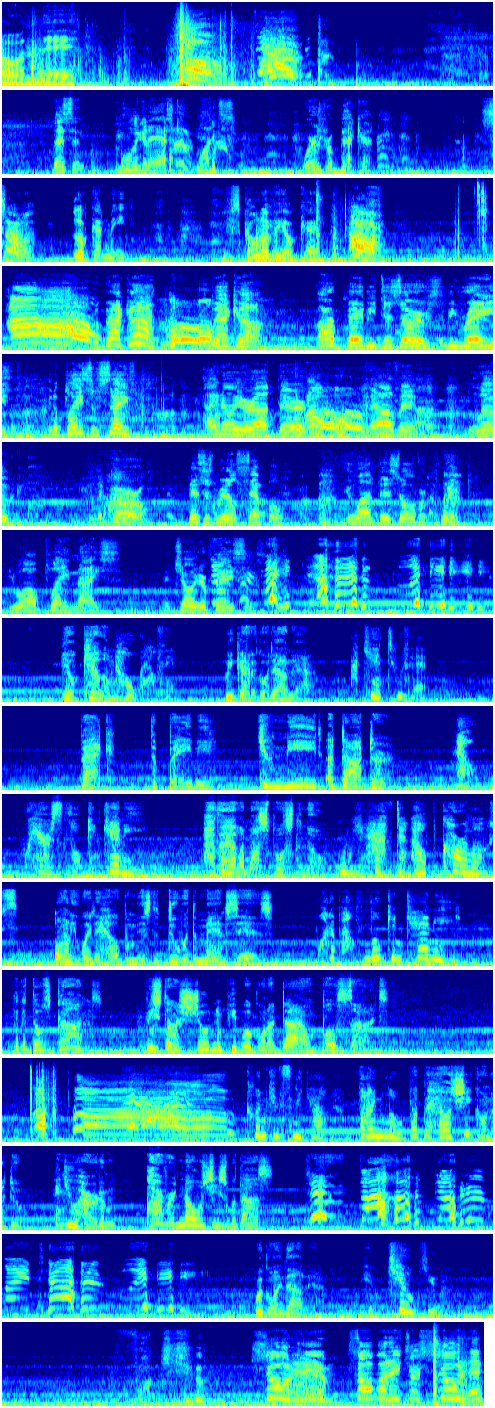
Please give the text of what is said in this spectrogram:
Oh nee. Listen, I'm only gonna ask you once. Where's Rebecca? Sarah, look at me. It's gonna be okay. oh Rebecca! Rebecca! Our baby deserves to be raised in a place of safety. I know you're out there. And Alvin, and Luke, and the girl. This is real simple. You want this over quick. You all play nice. And show your faces. My dad, please. He'll kill him. No, Alvin. We gotta go down there. I can't do that. Back, the baby. You need a doctor. No. Where's Luke and Kenny? How the hell am I supposed to know? We have to help Carlos. Only way to help him is to do what the man says. What about Luke and Kenny? Look at those guns. If we start shooting and people are gonna die on both sides. Clem can sneak out. Find Luke. What the hell's she gonna do? And you heard him. Carver knows she's with us. Just stop! Don't hurt my dad, please! We're going down there. He'll kill you. Fuck you. Shoot him! Somebody just shoot him!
